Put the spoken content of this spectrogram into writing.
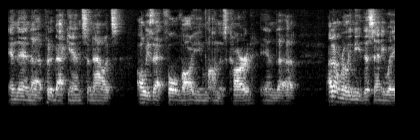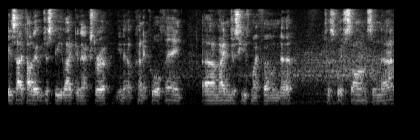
and then uh, put it back in. So now it's always that full volume on this card, and uh, I don't really need this anyways. I thought it would just be like an extra, you know, kind of cool thing. Um, I can just use my phone to to switch songs and that.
